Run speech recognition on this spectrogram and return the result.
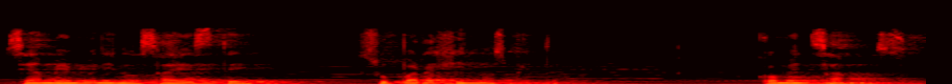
Sean bienvenidos a este, su paraginóspito. Comenzamos.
